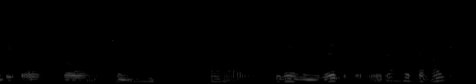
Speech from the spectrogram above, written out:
Thank you guys for watching. Uh, if you guys enjoyed the video, don't forget to like,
